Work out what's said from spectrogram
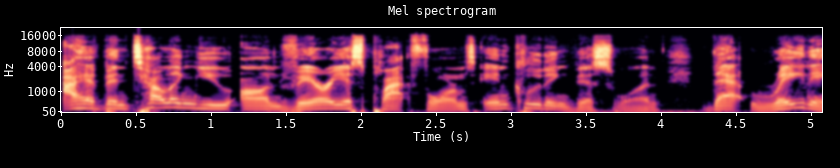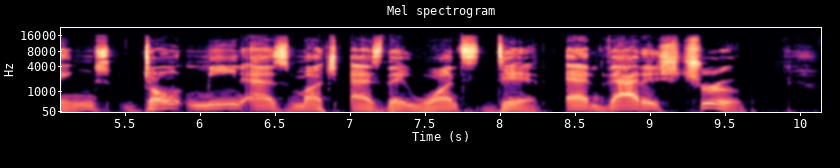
I have been telling you on various platforms, including this one, that ratings don't mean as much as they once did. And that is true.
